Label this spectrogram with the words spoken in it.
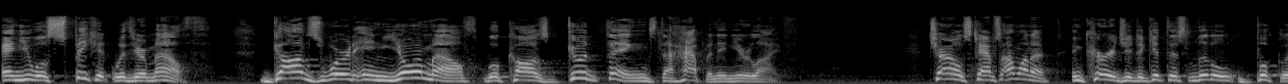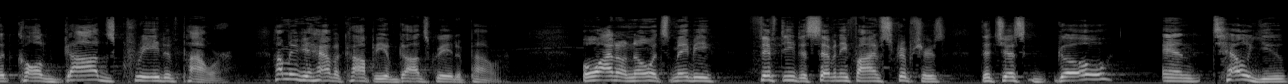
and you will speak it with your mouth. God's Word in your mouth will cause good things to happen in your life. Charles Capps, I want to encourage you to get this little booklet called God's Creative Power. How many of you have a copy of God's creative power? Oh, I don't know. It's maybe 50 to 75 scriptures that just go and tell you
